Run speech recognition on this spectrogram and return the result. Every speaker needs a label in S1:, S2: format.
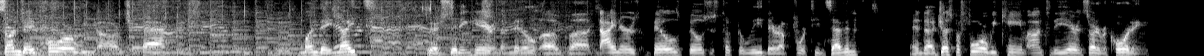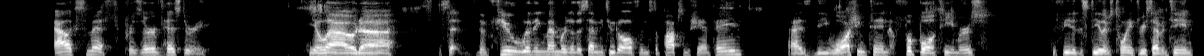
S1: Sunday pour. We are back. Monday night. We are sitting here in the middle of uh, Niners Bills. Bills just took the lead. They're up 14 7. And uh, just before we came onto the air and started recording, Alex Smith preserved history. He allowed uh, the few living members of the 72 Dolphins to pop some champagne as the Washington football teamers defeated the Steelers 23 17.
